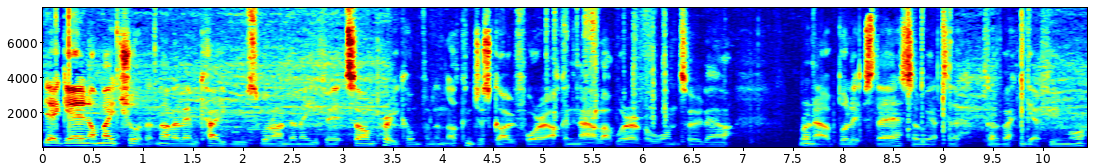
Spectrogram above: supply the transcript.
Yet again I made sure that none of them cables were underneath it so I'm pretty confident I can just go for it. I can nail up wherever I want to now. Run out of bullets there so we had to go back and get a few more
